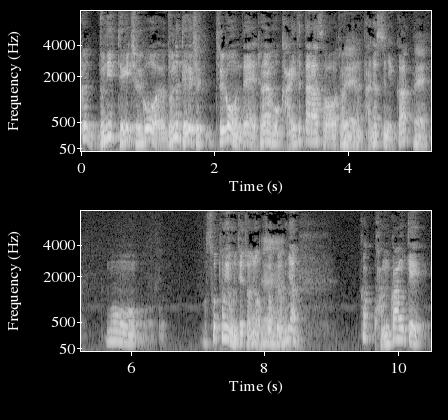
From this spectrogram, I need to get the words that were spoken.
그, 눈이 되게 즐거워요. 눈은 되게 즐, 즐거운데, 저야 뭐 가이드 따라서 저희들은 네. 다녔으니까, 네. 뭐, 소통의 문제 전혀 없었고요. 네. 그냥, 그냥 관광객,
